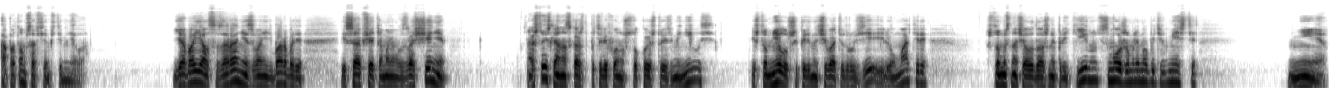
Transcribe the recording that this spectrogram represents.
а потом совсем стемнело. Я боялся заранее звонить Барбаре и сообщать о моем возвращении. А что, если она скажет по телефону, что кое-что изменилось? И что мне лучше переночевать у друзей или у матери, что мы сначала должны прикинуть, сможем ли мы быть вместе. Нет,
